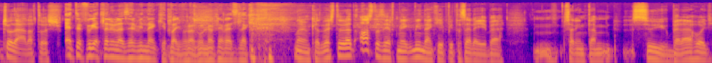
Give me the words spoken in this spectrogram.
Csodálatos. Ettől függetlenül azért mindenképp nagy vonalúnak nevezlek. Nagyon kedves tőled. Azt azért még mindenképp itt az elejébe mm, szerintem szüljük bele, hogy,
